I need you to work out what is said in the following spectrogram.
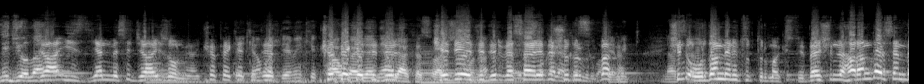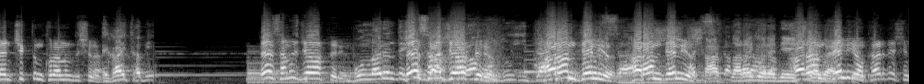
Ne diyorlar? Caiz, yenmesi caiz olmayan köpek Peki etidir, deminki köpek kavgayla ne etidir, alakası var kedi şimdi etidir vesairedir şudur. alakası var. Bakın. Demek- nasıl? Şimdi oradan beni tutturmak istiyor. Ben şimdi haram dersem ben çıktım Kur'an'ın dışına. E gay tabii. Ben sana cevap veriyorum. Bunların dışında ben sana cevap haram veriyorum. olduğu iddia Haram demiyor. Haram demiyor. Şartlara göre değişiyor Haram belki. demiyor kardeşim.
